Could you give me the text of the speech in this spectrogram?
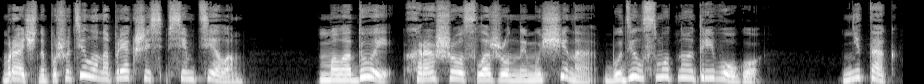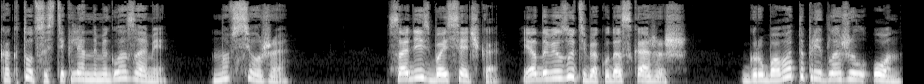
Мрачно пошутила, напрягшись всем телом. Молодой, хорошо сложенный мужчина будил смутную тревогу. Не так, как тот со стеклянными глазами, но все же. «Садись, босячка, я довезу тебя, куда скажешь», — грубовато предложил он.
